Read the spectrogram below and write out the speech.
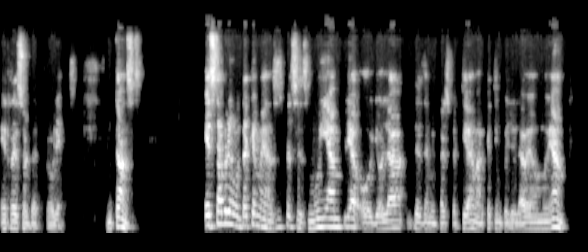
es resolver problemas. Entonces, esta pregunta que me haces pues es muy amplia o yo la, desde mi perspectiva de marketing, pues yo la veo muy amplia.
